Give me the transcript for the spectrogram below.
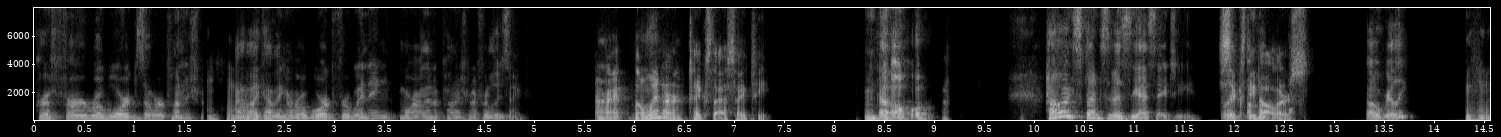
prefer rewards over punishment. I Mhm. like having a reward for winning more than a punishment for losing. All right, the winner takes the SAT. No. How expensive is the SAT? Like, Sixty dollars. Oh, really? hmm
